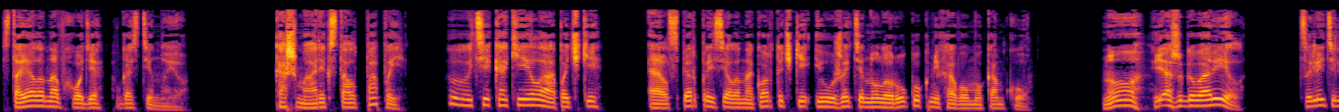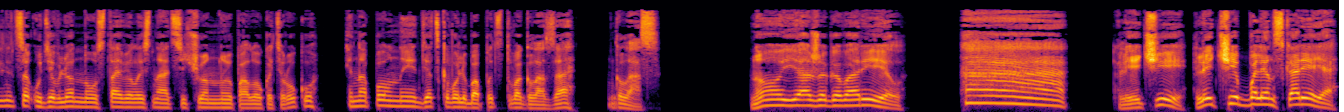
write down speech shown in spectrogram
стояла на входе в гостиную. «Кошмарик стал папой? Ути, какие лапочки!» Элспер присела на корточки и уже тянула руку к меховому комку. «Ну, я же говорил!» Целительница удивленно уставилась на отсеченную по локоть руку и на полные детского любопытства глаза глаз. «Ну, я же говорил!» А Лечи, лечи, блин, скорее!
